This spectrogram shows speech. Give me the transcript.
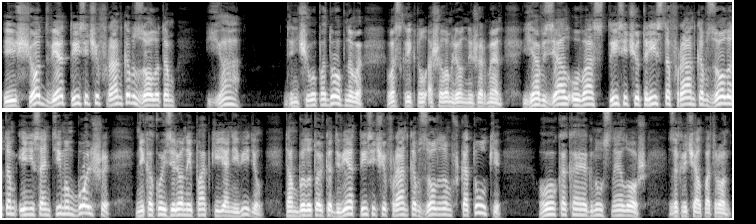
и еще две тысячи франков золотом. — Я? Да ничего подобного! — воскликнул ошеломленный Жермен. — Я взял у вас тысячу триста франков золотом и не сантимом больше. Никакой зеленой папки я не видел. Там было только две тысячи франков золотом в шкатулке. — О, какая гнусная ложь! — закричал патрон.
